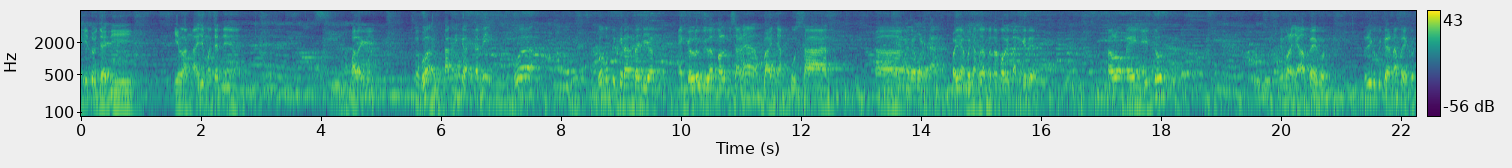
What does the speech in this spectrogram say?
itu jadi hilang aja macetnya. Apalagi. Gua tapi nggak tapi gue gue kepikiran tadi yang angle lu bilang kalau misalnya banyak pusat eh, yang metropolitan. banyak banyak pusat metropolitan gitu ya. Kalau kayak gitu ini mau nanya apa ya gue tadi kepikiran apa ya gue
